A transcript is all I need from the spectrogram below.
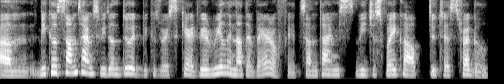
um, because sometimes we don't do it because we're scared. We're really not aware of it. Sometimes we just wake up due to a struggle.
